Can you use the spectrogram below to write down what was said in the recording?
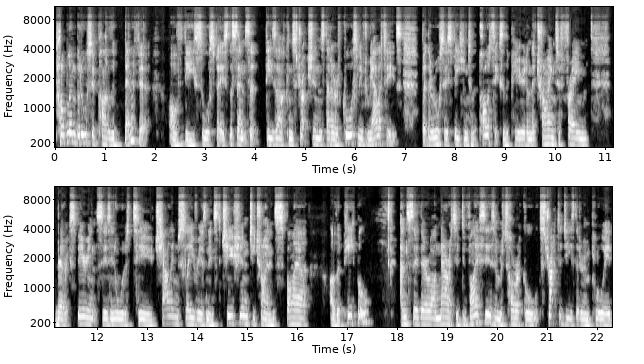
problem, but also part of the benefit of the source space, the sense that these are constructions that are, of course, lived realities, but they're also speaking to the politics of the period and they're trying to frame their experiences in order to challenge slavery as an institution, to try and inspire other people. And so there are narrative devices and rhetorical strategies that are employed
